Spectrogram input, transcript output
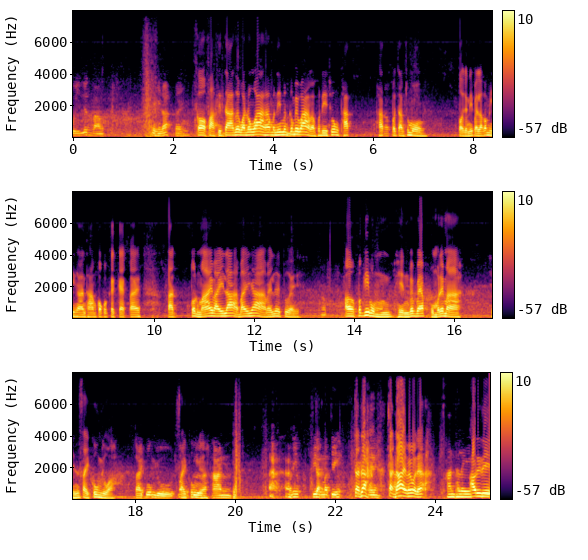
คุยเรื่องราวจะเห็นละเลย ก็ฝากติดตามด้วยวันว่างๆครับ วันนี้มันก็ไม่ว่างหรอกพอดีช่วงพักพักครับ ประจำชั่วโมง ต่อจากนี้ไปเราก็มีงานทำกอกๆแกกๆไป ตัดต้นไม้ใบล่าใบหญ้าไปเรื่อยเปื่อยครับ เออเมื่อกี้ผมเห็นแวบๆผมไม่ได้มา เห็นใส่กุ้งอยู่อะ ใส่กุ้งอยู่ใส่กุ้งคือนะทานวันนี้เซียนมาจริงจะได้เองจะได้ไหมวันเนี้ยทานทะเลเอาดี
